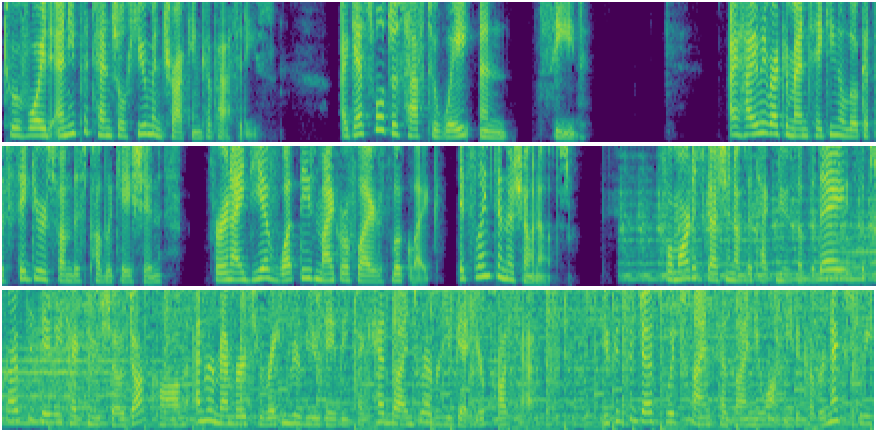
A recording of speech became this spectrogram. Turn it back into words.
to avoid any potential human tracking capacities. I guess we'll just have to wait and seed. I highly recommend taking a look at the figures from this publication for an idea of what these microflyers look like. It's linked in the show notes. For more discussion of the tech news of the day, subscribe to dailytechnewsshow.com and remember to rate and review Daily Tech headlines wherever you get your podcasts. You can suggest which science headline you want me to cover next week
